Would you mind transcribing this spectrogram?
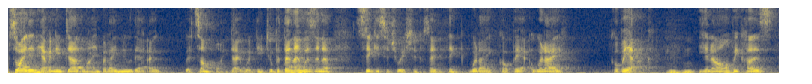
so I didn't have any deadline, but I knew that I at some point I would need to. But then I was in a sticky situation because I didn't think would I go back? Would I go back? Mm-hmm. You know, because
